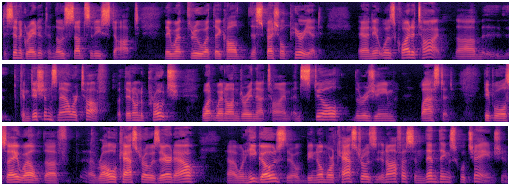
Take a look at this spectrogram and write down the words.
disintegrated and those subsidies stopped. They went through what they called the special period and it was quite a time. Um, conditions now are tough, but they don't approach what went on during that time, and still the regime lasted. People will say, well, uh, uh, Raul Castro is there now. Uh, when he goes, there will be no more Castros in office, and then things will change. And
